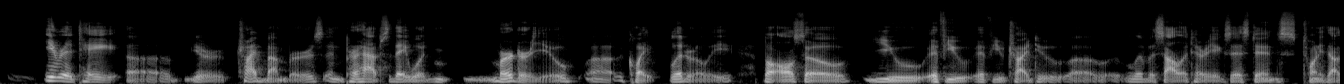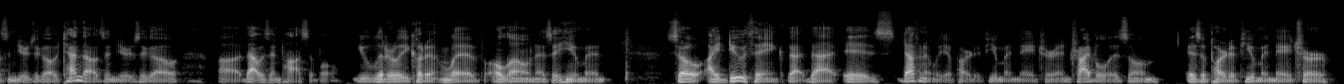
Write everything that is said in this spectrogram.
irritate uh, your tribe members, and perhaps they would m- murder you, uh, quite literally, but also you, if you if you tried to uh, live a solitary existence twenty thousand years ago, ten thousand years ago, uh, that was impossible. You literally couldn't live alone as a human. So I do think that that is definitely a part of human nature, and tribalism is a part of human nature.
